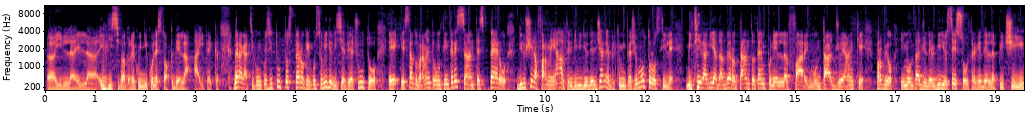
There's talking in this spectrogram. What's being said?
eh, il, il, il, dissipatore quindi quelle stock della Hightech beh ragazzi con questo è tutto. Spero che questo video vi sia piaciuto e che è stato veramente molto interessante. Spero di riuscire a farne altri di video del genere perché mi piace molto lo stile. Mi tira via davvero tanto tempo nel fare il montaggio montaggio e anche proprio il montaggio del video stesso oltre che del PC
